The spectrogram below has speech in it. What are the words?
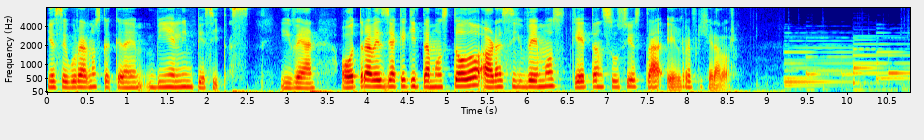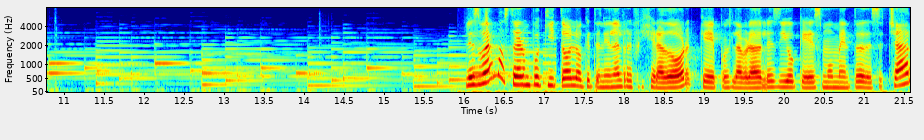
y asegurarnos que queden bien limpiecitas. Y vean, otra vez ya que quitamos todo, ahora sí vemos qué tan sucio está el refrigerador. Les voy a mostrar un poquito lo que tenía en el refrigerador, que pues la verdad les digo que es momento de desechar.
